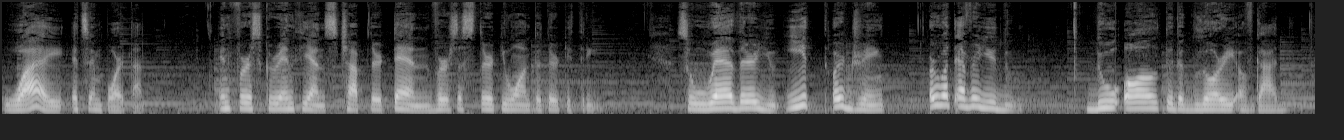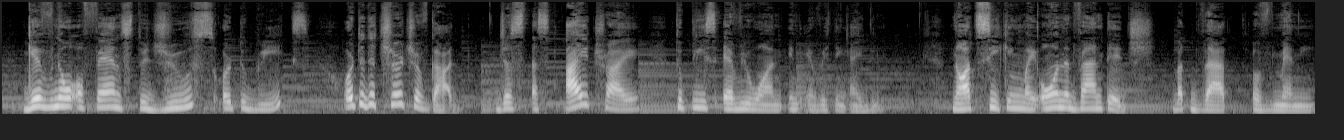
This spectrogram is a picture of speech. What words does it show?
why it's important in 1 Corinthians chapter 10 verses 31 to 33. So whether you eat or drink or whatever you do, do all to the glory of God. Give no offense to Jews or to Greeks or to the church of God, just as I try to please everyone in everything I do, not seeking my own advantage, but that of many,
